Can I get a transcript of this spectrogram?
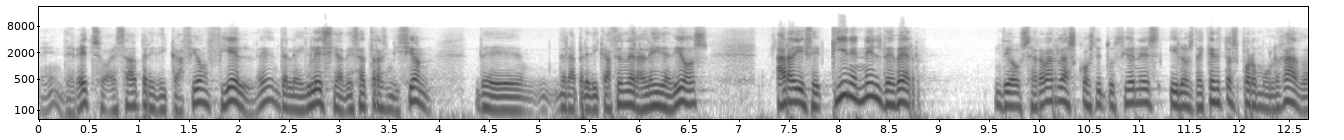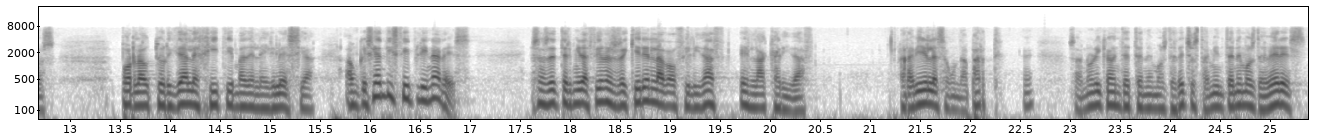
¿eh? derecho a esa predicación fiel ¿eh? de la Iglesia, de esa transmisión de, la predicación de la ley de Dios, ahora dice, tienen el deber de observar las constituciones y los decretos promulgados por la autoridad legítima de la Iglesia, aunque sean disciplinares. Esas determinaciones requieren la docilidad en la caridad. Ahora viene la segunda parte. ¿eh? O sea, no únicamente tenemos derechos, también tenemos deberes.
